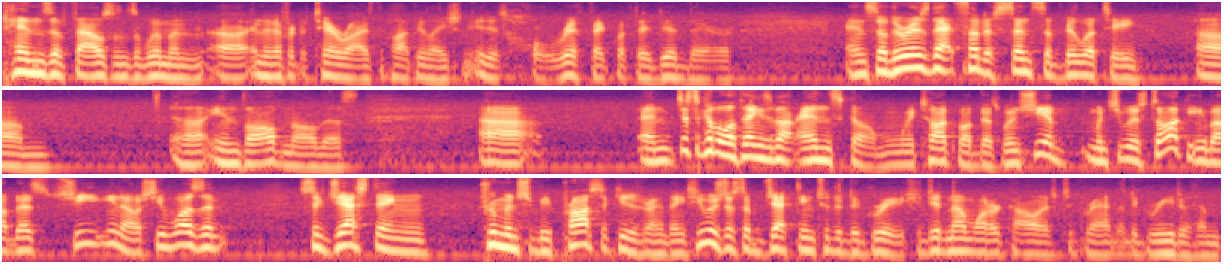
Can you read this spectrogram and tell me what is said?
tens of thousands of women uh, in an effort to terrorize the population. It is horrific what they did there. And so there is that sort of sensibility um, uh, involved in all this. Uh, and just a couple of things about Anscombe when we talk about this. When she when she was talking about this, she you know she wasn't suggesting Truman should be prosecuted or anything. She was just objecting to the degree. She did not want her college to grant the degree to him.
